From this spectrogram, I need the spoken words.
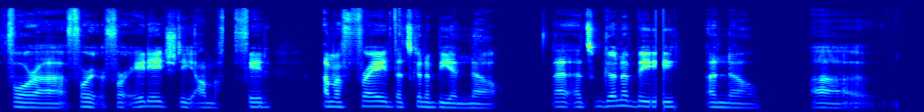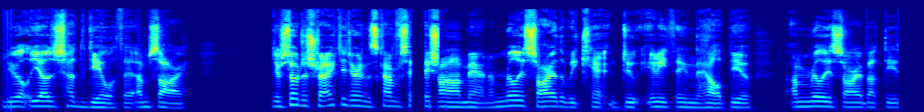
for uh for for ADHD, I'm afraid I'm afraid that's gonna be a no. That that's gonna be a no. Uh, you'll you'll just have to deal with it. I'm sorry. You're so distracted during this conversation. Oh man, I'm really sorry that we can't do anything to help you. I'm really sorry about these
